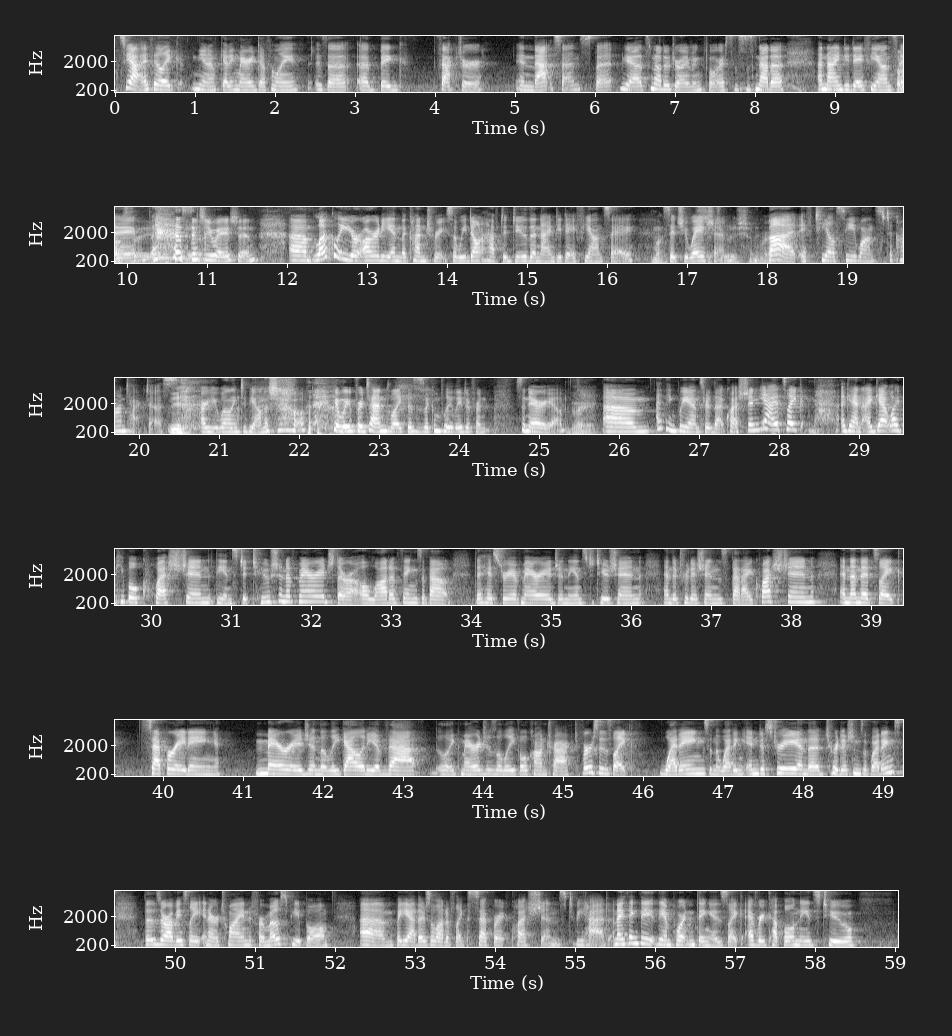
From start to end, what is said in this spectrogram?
so yeah, I feel like you know getting married definitely is a, a big factor in that sense. But yeah, it's not a driving force. This is not a, a 90 day fiance yeah, yeah. situation. Um, luckily, you're already in the country, so we don't have to do the 90 day fiance Like, situation. situation, right. But if TLC wants to contact us, Yeah. are you willing to be on the show? Can we pretend like this is a completely different scenario? Right. Um, I think we answered that question. Yeah, it's like, again, I get why people question the institution of marriage. There are a lot of things about the history of marriage and the institution and the traditions that I question. And then it's like separating marriage and the legality of that. Like, marriage is a legal contract versus like weddings and the wedding industry and the traditions of weddings. Those are obviously intertwined for most people. Um, but yeah, there's a lot of like separate questions to be had. And I think the, the important thing is like every couple needs to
